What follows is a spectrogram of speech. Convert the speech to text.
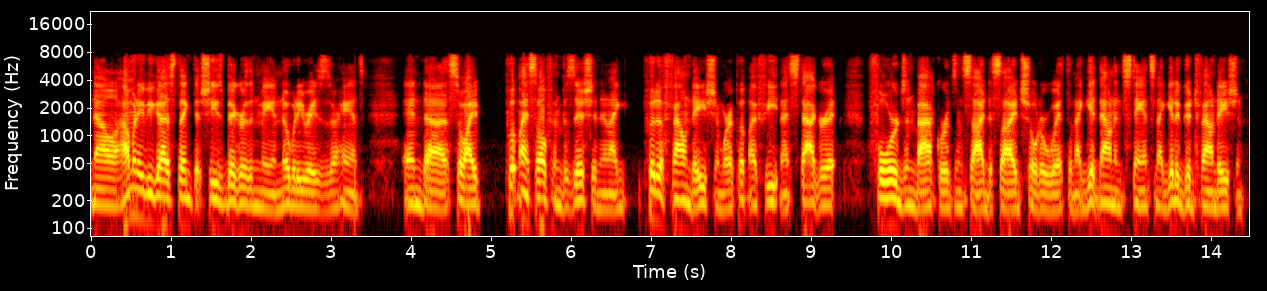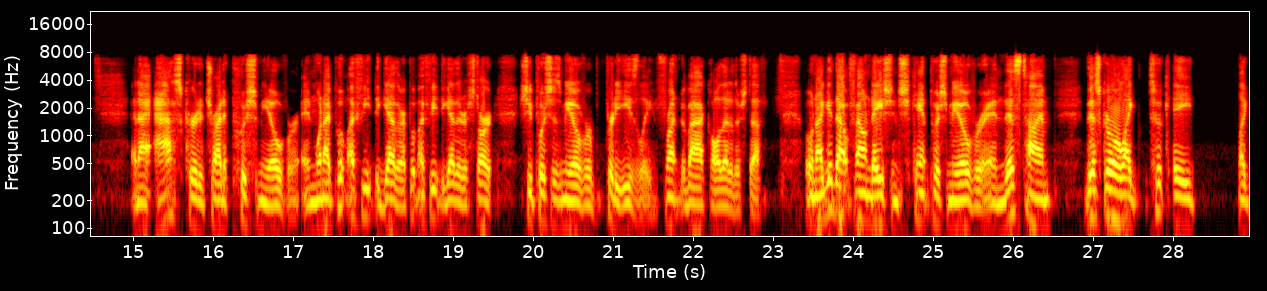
"Now, how many of you guys think that she's bigger than me?" And nobody raises their hands. And uh, so I put myself in position, and I put a foundation where I put my feet and I stagger it forwards and backwards and side to side, shoulder width, and I get down in stance and I get a good foundation. And I ask her to try to push me over. And when I put my feet together, I put my feet together to start, she pushes me over pretty easily, front to back, all that other stuff. But when I get that foundation, she can't push me over. And this time, this girl like took a like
